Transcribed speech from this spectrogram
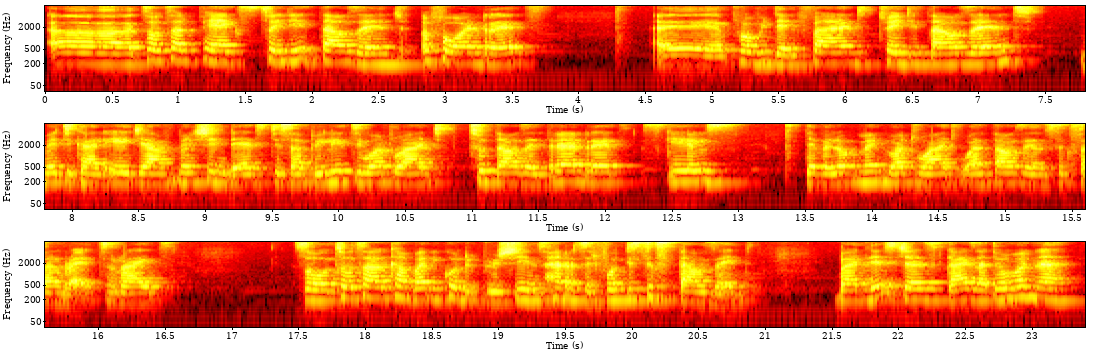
Uh, total packs 28,400. Uh, Provident Fund 20,000. Medical aid, I've mentioned that. Disability, what, what, 2,300. Skills development, what, what, 1,600, right? So total company contributions 146,000. But let's just, guys, I don't wanna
